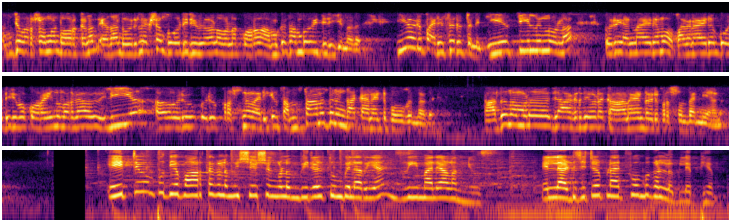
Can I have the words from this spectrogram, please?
അഞ്ചു വർഷം കൊണ്ട് ഓർക്കണം ഏതാണ്ട് ഒരു ലക്ഷം കോടി രൂപയോളം ഉള്ള കുറവ് നമുക്ക് സംഭവിച്ചിരിക്കുന്നത്. ഈ ഒരു പരിസരത്തിൽ ജി എസ് ടിയിൽ നിന്നുള്ള ഒരു എണ്ണായിരമോ പതിനായിരം കോടി രൂപ കുറയെന്ന് പറഞ്ഞാൽ വലിയ ഒരു ഒരു പ്രശ്നമായിരിക്കും സംസ്ഥാനത്തിന് ഉണ്ടാക്കാനായിട്ട് പോകുന്നത്. അത് നമ്മൾ ജാഗ്രതയോടെ കാണേണ്ട ഒരു പ്രശ്നം തന്നെയാണ്. ഏറ്റവും പുതിയ വാർത്തകളും വിശേഷങ്ങളും വിരൽ തുമ്പിലറിയാൻ സി മലയാളം ന്യൂസ്. എല്ലാ ഡിജിറ്റൽ പ്ലാറ്റ്ഫോമുകളിലും ലഭ്യം.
